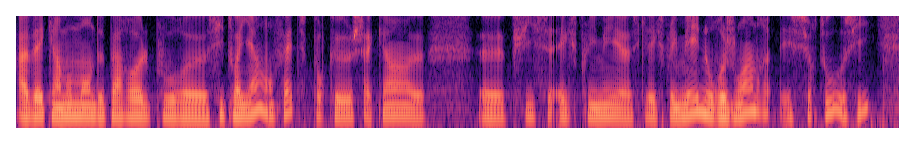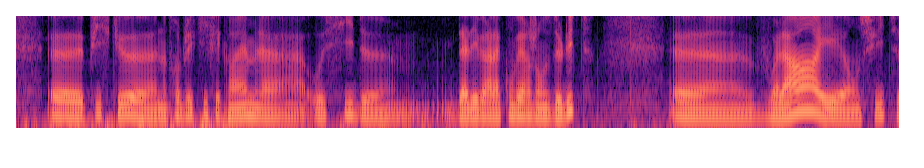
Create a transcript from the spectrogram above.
avec un moment de parole pour citoyens, en fait, pour que chacun puisse exprimer ce qu'il a exprimé, nous rejoindre et surtout aussi. puisque notre objectif est quand même là, aussi d'aller vers la convergence de lutte. voilà, et ensuite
